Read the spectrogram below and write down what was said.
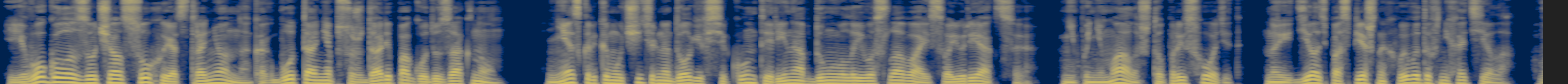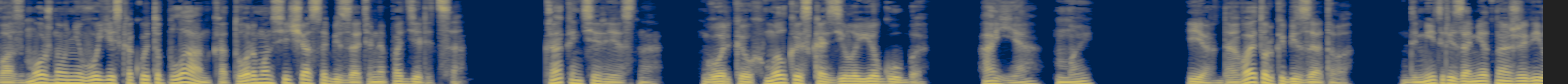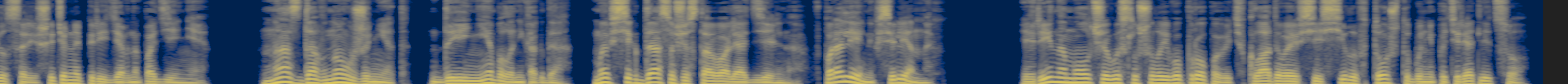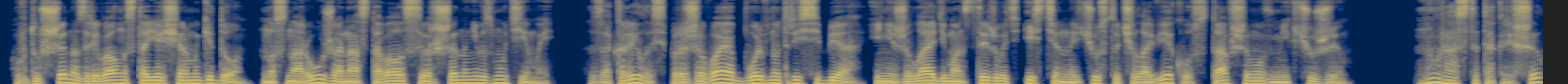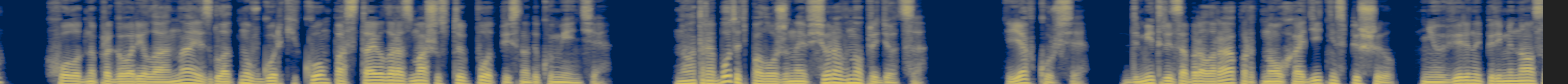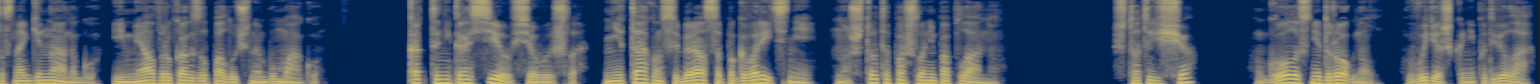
Его голос звучал сухо и отстраненно, как будто они обсуждали погоду за окном. Несколько мучительно долгих секунд Ирина обдумывала его слова и свою реакцию. Не понимала, что происходит, но и делать поспешных выводов не хотела. Возможно, у него есть какой-то план, которым он сейчас обязательно поделится. Как интересно. Горькая ухмылка исказила ее губы. «А я? Мы?» «Ир, давай только без этого». Дмитрий заметно оживился, решительно перейдя в нападение. «Нас давно уже нет, да и не было никогда. Мы всегда существовали отдельно, в параллельных вселенных». Ирина молча выслушала его проповедь, вкладывая все силы в то, чтобы не потерять лицо. В душе назревал настоящий Армагеддон, но снаружи она оставалась совершенно невозмутимой. Закрылась, проживая боль внутри себя и не желая демонстрировать истинные чувства человеку, ставшему вмиг чужим. «Ну, раз ты так решил», — холодно проговорила она и, сглотнув горький ком, поставила размашистую подпись на документе. «Но отработать положенное все равно придется». «Я в курсе». Дмитрий забрал рапорт, но уходить не спешил, неуверенно переминался с ноги на ногу и мял в руках злополучную бумагу. Как-то некрасиво все вышло. Не так он собирался поговорить с ней, но что-то пошло не по плану. «Что-то еще?» Голос не дрогнул, выдержка не подвела.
